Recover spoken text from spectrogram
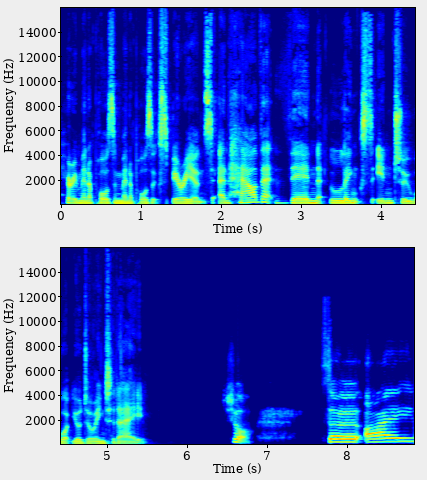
perimenopause and menopause experience and how that then links into what you're doing today. Sure. So I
